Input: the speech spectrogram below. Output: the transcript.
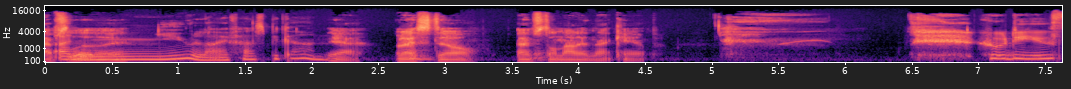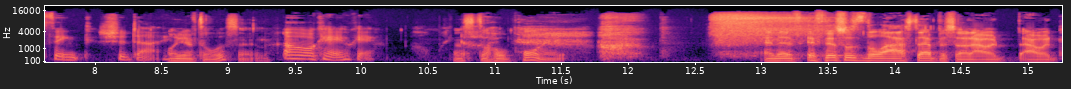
Absolutely. A new life has begun. Yeah. But I still, I'm still not in that camp. Who do you think should die? Well, you have to listen. Oh, okay, okay. Oh my That's the whole point. And if, if this was the last episode, I would I would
